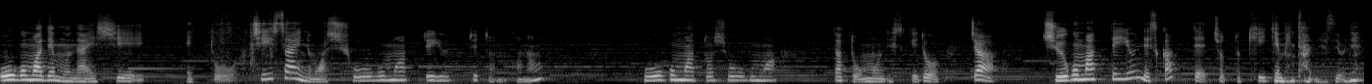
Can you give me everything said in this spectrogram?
大駒でもないしえっと、小さいのは小駒って言ってたのかな？大駒と小駒だと思うんですけど、じゃあ、中駒って言うんですか？ってちょっと聞いてみたんですよね。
